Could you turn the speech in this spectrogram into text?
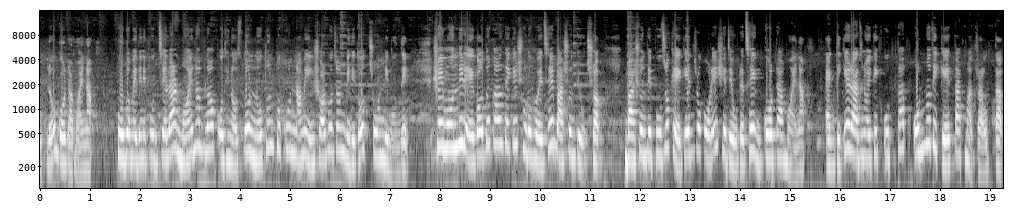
উঠল গোটা ময়না। পূর্ব মেদিনীপুর জেলার ময়না ব্লক অধীনস্থ নতুন পুকুর নামেই সর্বজন বিদিত চণ্ডী মন্দির। সেই মন্দিরে গতকাল থেকে শুরু হয়েছে বাসন্তী উৎসব। বাসন্তী পুজোকে কেন্দ্র করে সেজে উঠেছে গোটা ময়না। একদিকে রাজনৈতিক উত্তাপ, অন্যদিকে তাপমাত্রার উত্তাপ।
